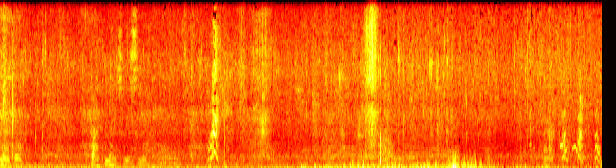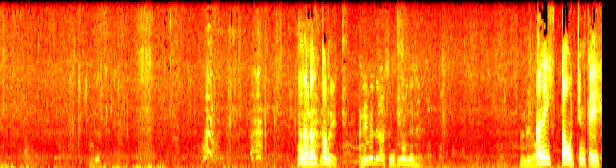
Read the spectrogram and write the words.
to. ito? cứ yung susi. Hindi. Tengah nang ton. Ani beda asuk lu ni. Nanti. Anh ấy tàu chân kì.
